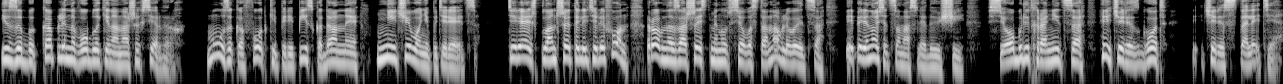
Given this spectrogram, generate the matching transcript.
и забэкаплено в облаке на наших серверах. Музыка, фотки, переписка, данные — ничего не потеряется. Теряешь планшет или телефон, ровно за 6 минут все восстанавливается и переносится на следующий. Все будет храниться и через год, и через столетие.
